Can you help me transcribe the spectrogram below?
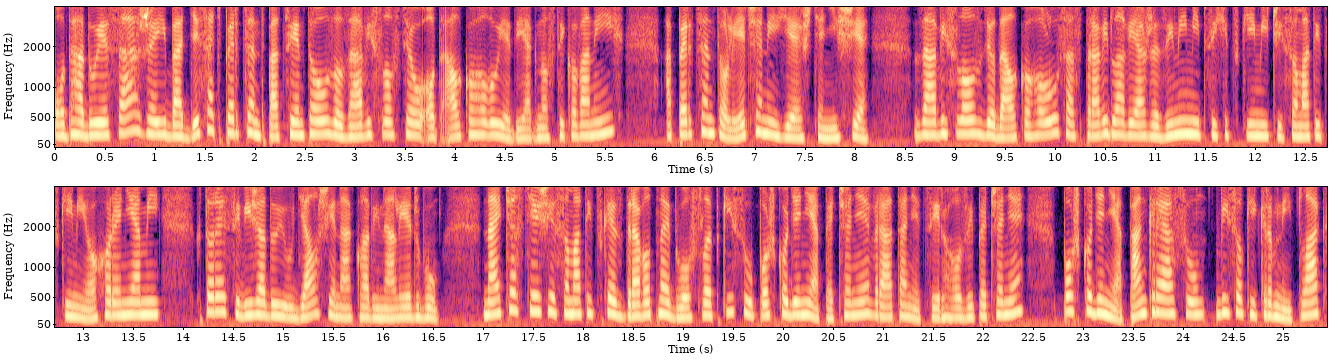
Odhaduje sa, že iba 10% pacientov so závislosťou od alkoholu je diagnostikovaných a percento liečených je ešte nižšie. Závislosť od alkoholu sa spravidla viaže s inými psychickými či somatickými ochoreniami, ktoré si vyžadujú ďalšie náklady na liečbu. Najčastejšie somatické zdravotné dôsledky sú poškodenia pečene, vrátane cirhózy pečene, poškodenia pankreasu, vysoký krvný tlak,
